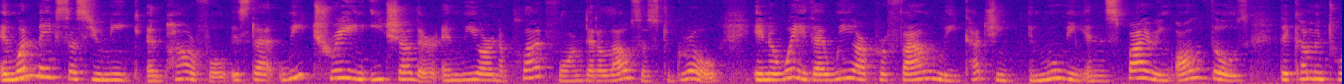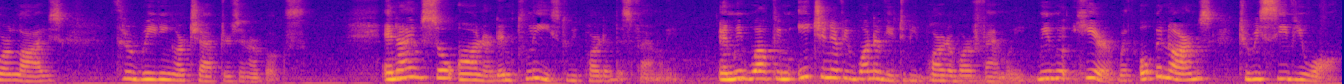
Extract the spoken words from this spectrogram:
And what makes us unique and powerful is that we train each other and we are on a platform that allows us to grow in a way that we are profoundly touching and moving and inspiring all of those that come into our lives through reading our chapters in our books. And I am so honored and pleased to be part of this family. And we welcome each and every one of you to be part of our family. We will here with open arms to receive you all.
